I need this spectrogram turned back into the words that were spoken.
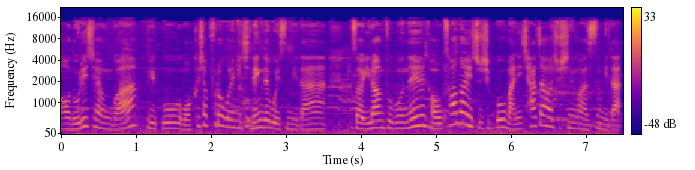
어, 놀이 체험과 그리고 워크숍 프로그램이 진행되고 있습니다. 그래서 이런 부분을 더욱 선호해 주시고 많이 찾아와 주시는 것 같습니다.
